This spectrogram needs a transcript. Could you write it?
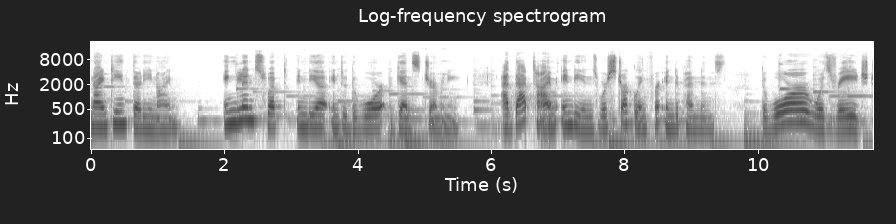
1939. England swept India into the war against Germany. At that time, Indians were struggling for independence. The war was raged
